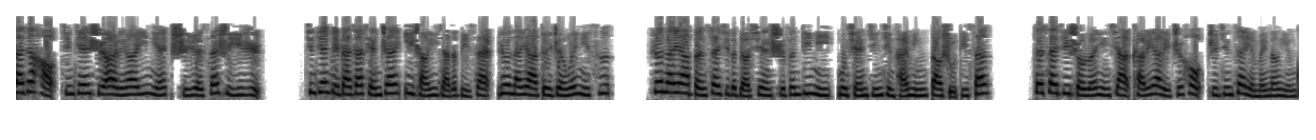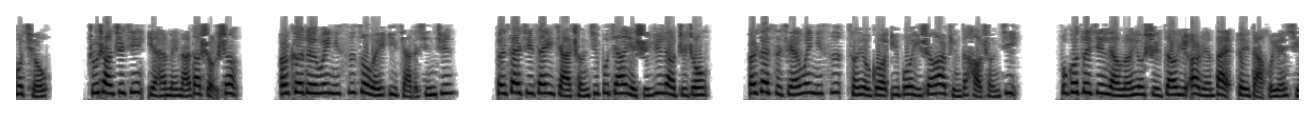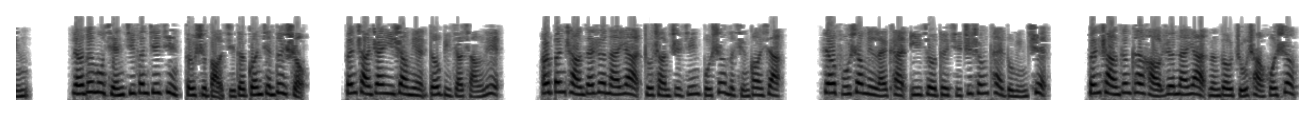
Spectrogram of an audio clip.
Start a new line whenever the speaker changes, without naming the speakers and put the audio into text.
大家好，今天是二零二一年十月三十一日。今天给大家前瞻一场意甲的比赛，热那亚对阵威尼斯。热那亚本赛季的表现十分低迷，目前仅仅排名倒数第三。在赛季首轮赢下卡利亚里之后，至今再也没能赢过球，主场至今也还没拿到首胜。而客队威尼斯作为意甲的新军，本赛季在意甲成绩不佳也是预料之中。而在此前，威尼斯曾有过一波一胜二平的好成绩，不过最近两轮又是遭遇二连败，被打回原形。两队目前积分接近，都是保级的关键对手。本场战役上面都比较强烈，而本场在热那亚主场至今不胜的情况下，标幅上面来看依旧对其支撑态度明确。本场更看好热那亚能够主场获胜。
